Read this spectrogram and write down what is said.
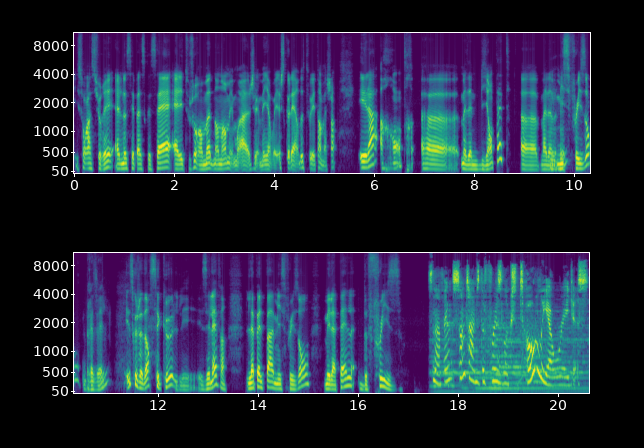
Ils sont rassurés, elle ne sait pas ce que c'est, elle est toujours en mode non, non, mais moi, j'ai le meilleur voyage scolaire de tous les temps, machin. Et là rentre euh, Madame Bientête, euh, Madame Mhm. Miss Frizzle. Brésil. Et ce que j'adore, c'est que les élèves l'appellent pas Miss Frizzle, mais l'appellent The Freeze. It's nothing. Sometimes the frizz looks totally outrageous.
